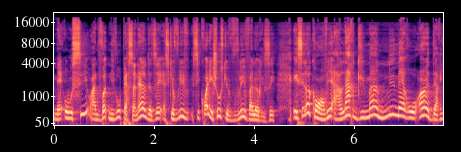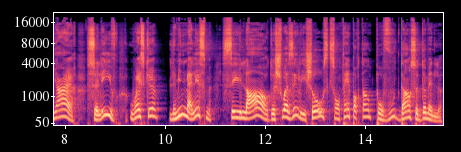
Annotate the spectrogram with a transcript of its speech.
Mais aussi, à votre niveau personnel, de dire, est-ce que vous voulez, c'est quoi les choses que vous voulez valoriser? Et c'est là qu'on revient à l'argument numéro un derrière ce livre, où est-ce que le minimalisme, c'est l'art de choisir les choses qui sont importantes pour vous dans ce domaine-là.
